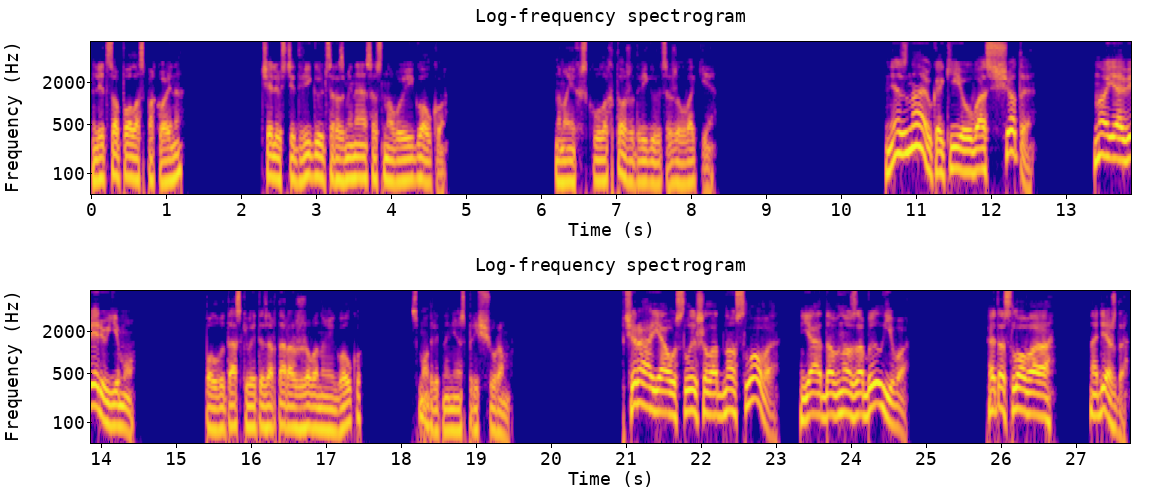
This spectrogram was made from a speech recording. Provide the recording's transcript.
Лицо Пола спокойно, Челюсти двигаются, разминая сосновую иголку. На моих скулах тоже двигаются желваки. «Не знаю, какие у вас счеты, но я верю ему». Пол вытаскивает изо рта разжеванную иголку, смотрит на нее с прищуром. «Вчера я услышал одно слово, я давно забыл его. Это слово «надежда».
